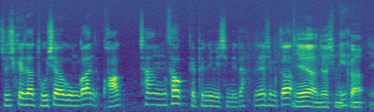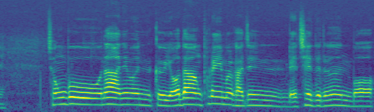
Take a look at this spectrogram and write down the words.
주식회사 도시아공간 곽창석 대표님이십니다. 안녕하십니까? 예, 안녕하십니까. 예. 정부나 아니면 그 여당 프레임을 가진 매체들은 뭐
